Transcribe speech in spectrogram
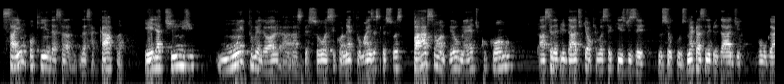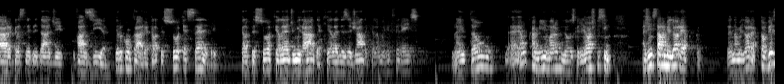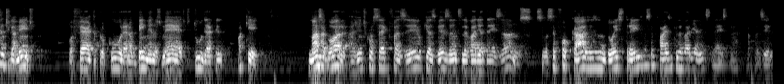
sair um pouquinho dessa, dessa capa, ele atinge muito melhor as pessoas, se conectam mais, as pessoas passam a ver o médico como a celebridade que é o que você quis dizer no seu curso. Não é aquela celebridade vulgar, aquela celebridade vazia. Pelo contrário, aquela pessoa que é célebre, aquela pessoa que ela é admirada, que ela é desejada, que ela é uma referência. Né? Então, é um caminho maravilhoso. Que a gente, eu acho que sim, a gente está na melhor época. Né? Na melhor época. Talvez antigamente oferta, procura, era bem menos médicos, tudo, era aquele. Ok. Mas agora a gente consegue fazer o que às vezes antes levaria 10 anos. Se você focar, às vezes em 2, 3, você faz o que levaria antes 10 para fazer. Né?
